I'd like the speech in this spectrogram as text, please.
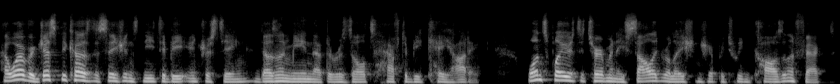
However, just because decisions need to be interesting doesn't mean that the results have to be chaotic. Once players determine a solid relationship between cause and effect,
